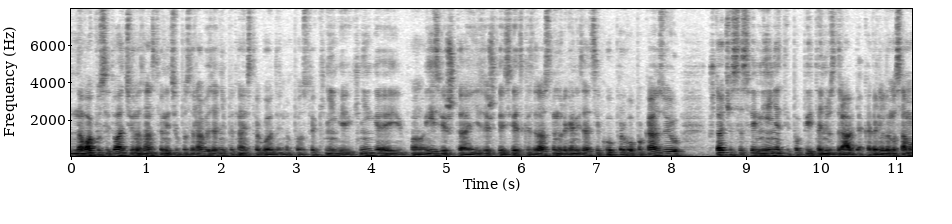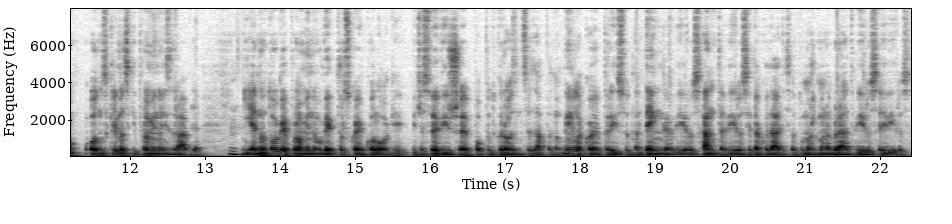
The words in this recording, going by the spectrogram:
na ovakvu situaciju na znanstvenici upozoravaju zadnjih 15 godina. Postoje knjige i knjige i ono, izvještaj, izvještaj svjetske zdravstvene organizacije koje upravo pokazuju što će se sve mijenjati po pitanju zdravlja. Kada gledamo samo odnos klimatskih promjena i zdravlja. Mhm. Jedno od toga je promjena u vektorskoj ekologiji. Biće sve više poput groznice zapadnog nila koja je prisutna, denga virus, hanta virus i tako dalje. Sad tu možemo nabrati virusa i virusa.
